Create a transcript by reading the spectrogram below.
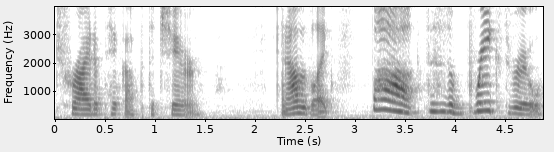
try to pick up the chair. And I was like, fuck, this is a breakthrough.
